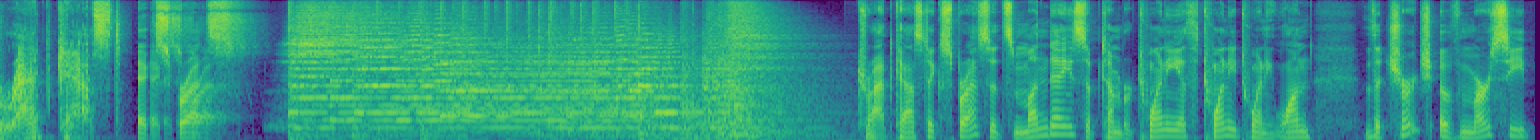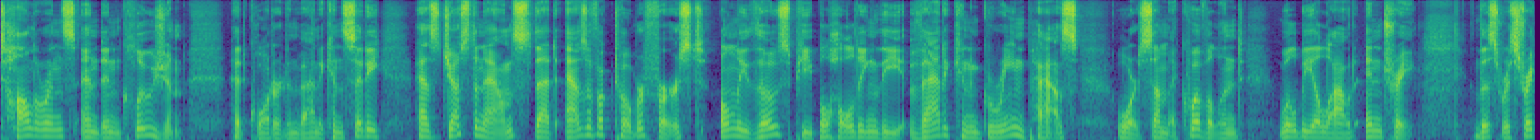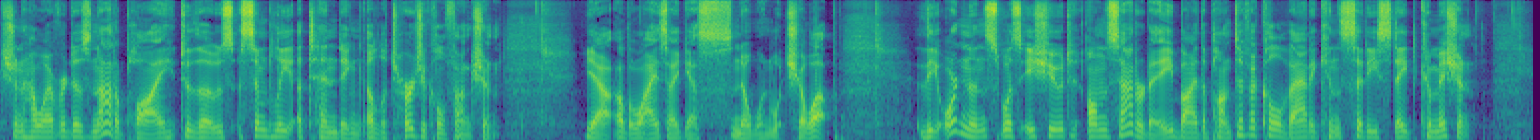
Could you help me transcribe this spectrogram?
Tradcast Express. Tradcast Express, it's Monday, September 20th, 2021. The Church of Mercy, Tolerance, and Inclusion, headquartered in Vatican City, has just announced that as of October 1st, only those people holding the Vatican Green Pass or some equivalent will be allowed entry. This restriction, however, does not apply to those simply attending a liturgical function. Yeah, otherwise, I guess no one would show up. The ordinance was issued on Saturday by the Pontifical Vatican City State Commission.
